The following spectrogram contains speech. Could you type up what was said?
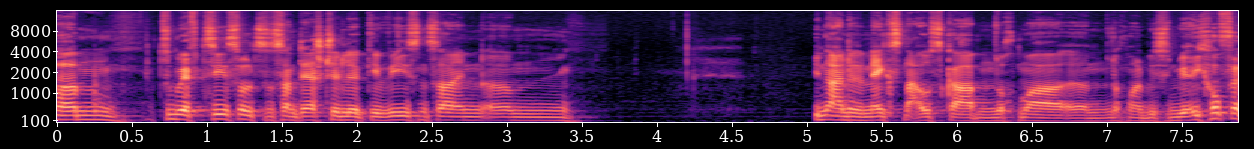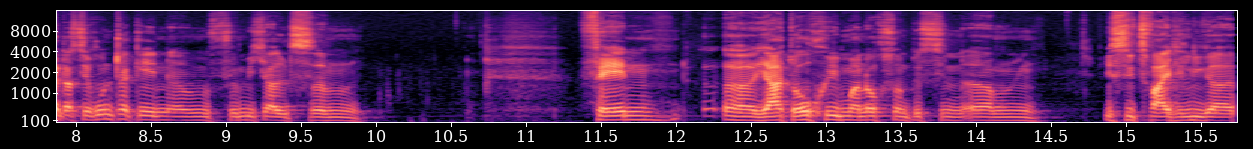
Ähm, zum FC soll es an der Stelle gewesen sein. In einer der nächsten Ausgaben nochmal ähm, noch ein bisschen mehr. Ich hoffe, dass sie runtergehen. Ähm, für mich als ähm, Fan, äh, ja doch immer noch so ein bisschen, ähm, ist die zweite Liga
